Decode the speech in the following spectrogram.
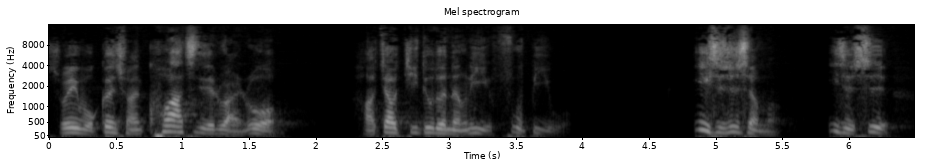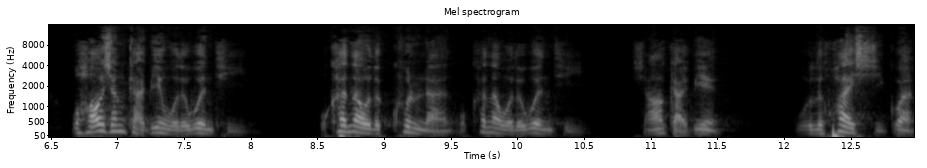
所以我更喜欢夸自己的软弱，好叫基督的能力复辟我。意思是什么？意思是我好想改变我的问题，我看到我的困难，我看到我的问题，想要改变我的坏习惯，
